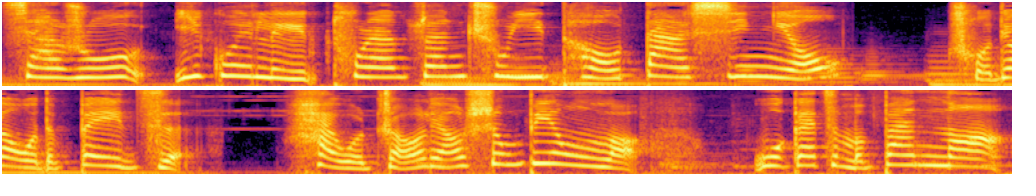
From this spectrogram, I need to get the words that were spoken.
假如衣柜里突然钻出一头大犀牛，戳掉我的被子。害我着凉生病了，我该怎么办呢？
